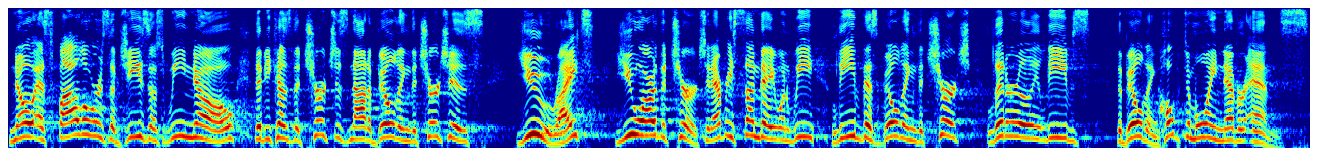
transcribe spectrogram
No, as followers of Jesus, we know that because the church is not a building, the church is you, right? You are the church. And every Sunday when we leave this building, the church literally leaves the building. Hope Des Moines never ends,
